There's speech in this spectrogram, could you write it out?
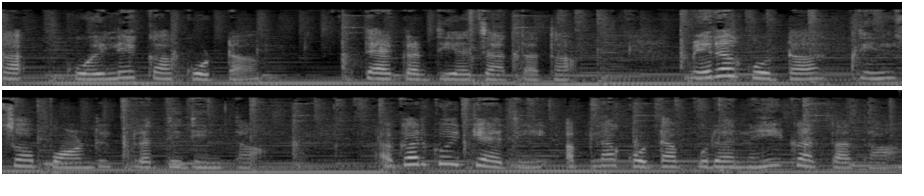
कोयले का कोटा तय कर दिया जाता था। मेरा कोटा 300 पाउंड प्रतिदिन था। अगर कोई कैदी अपना कोटा पूरा नहीं करता था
